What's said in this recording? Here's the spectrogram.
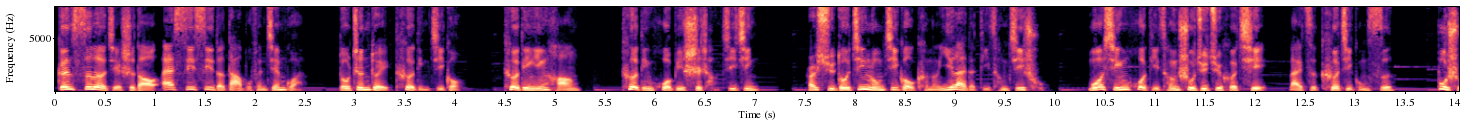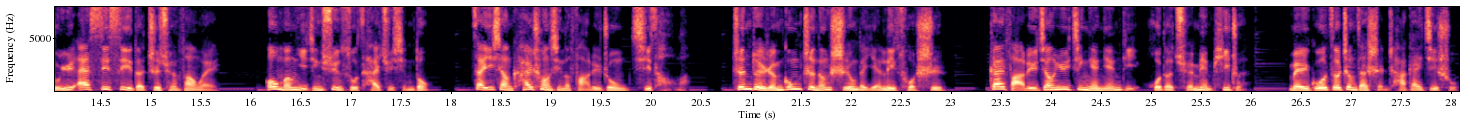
根斯勒解释到，SEC 的大部分监管都针对特定机构、特定银行、特定货币市场基金，而许多金融机构可能依赖的底层基础模型或底层数据聚合器来自科技公司，不属于 SEC 的职权范围。欧盟已经迅速采取行动，在一项开创性的法律中起草了针对人工智能使用的严厉措施。该法律将于今年年底获得全面批准。美国则正在审查该技术。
